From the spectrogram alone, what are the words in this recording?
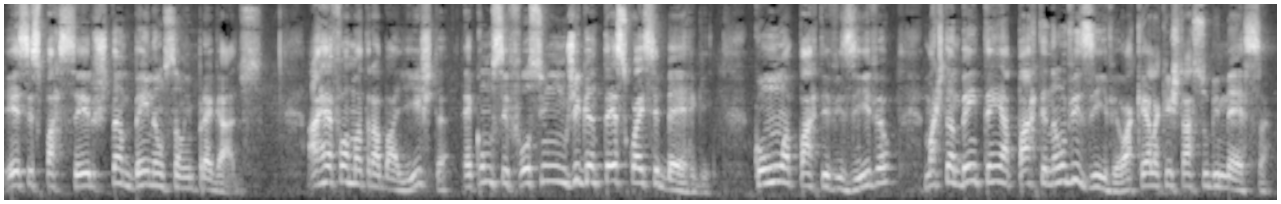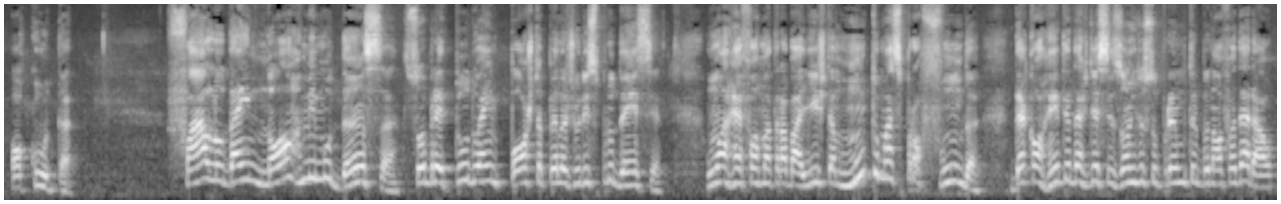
Esses parceiros também não são empregados. A reforma trabalhista é como se fosse um gigantesco iceberg, com uma parte visível, mas também tem a parte não visível, aquela que está submersa, oculta. Falo da enorme mudança, sobretudo a imposta pela jurisprudência, uma reforma trabalhista muito mais profunda, decorrente das decisões do Supremo Tribunal Federal,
